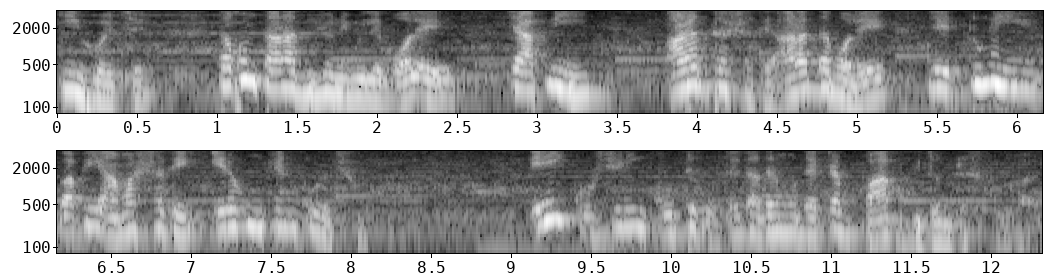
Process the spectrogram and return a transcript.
কি হয়েছে? তখন তারা দুজনে মিলে বলে যে, আপনি আরাধ্যার সাথে, আরাধ্যা বলে যে, তুমি বাপি আমার সাথে এরকম কেন করেছ? এই কোশ্চেনিং করতে করতে তাদের মধ্যে একটা বাঘ বিতনটা শুরু হয়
